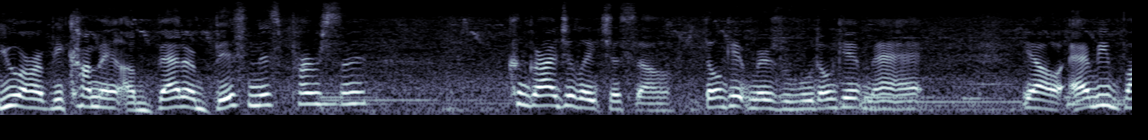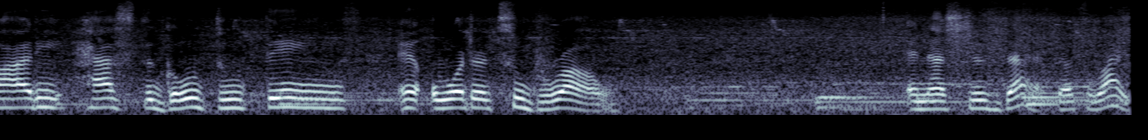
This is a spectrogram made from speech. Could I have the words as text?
you are becoming a better business person, congratulate yourself. Don't get miserable, don't get mad. Yo, everybody has to go through things in order to grow. And that's just that. That's life.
